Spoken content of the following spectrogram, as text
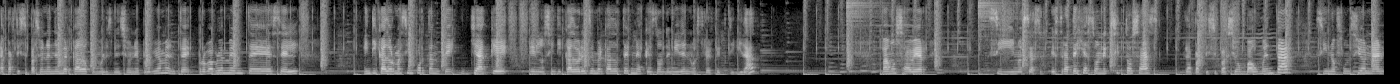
La participación en el mercado, como les mencioné previamente, probablemente es el indicador más importante, ya que en los indicadores de mercadotecnia, que es donde miden nuestra efectividad, vamos a ver si nuestras estrategias son exitosas, la participación va a aumentar, si no funcionan,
